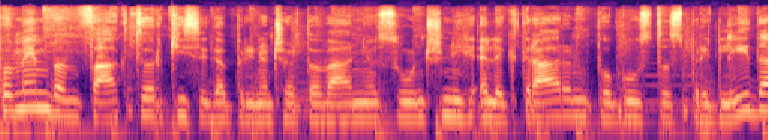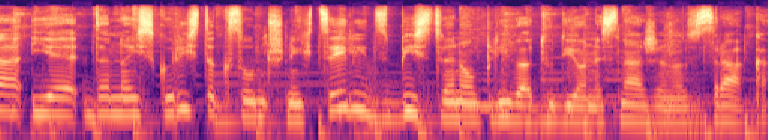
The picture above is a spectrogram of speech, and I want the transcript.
Pomemben faktor, ki se ga pri načrtovanju sončnih elektrarn pogosto spregleda, je, da na izkoristek sončnih celic bistveno vpliva tudi onesnaženost zraka.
